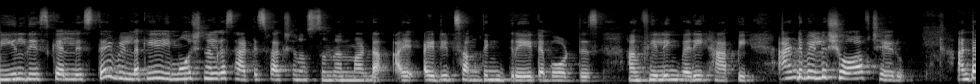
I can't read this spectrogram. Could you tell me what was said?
మీల్ తీసుకెళ్ళిస్తే వీళ్ళకి ఇమోషనల్గా సాటిస్ఫాక్షన్ వస్తుందన్నమాట. I I did something great about this I'm feeling very happy and వీళ్ళు షో ఆఫ్ చేయరు. అంటే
